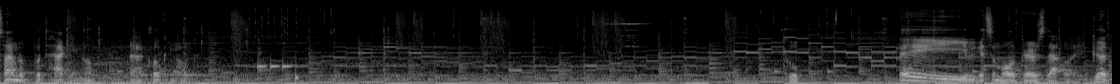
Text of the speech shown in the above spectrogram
Time to put the hacking on, uh, cloaking on. Cool. Hey, we get some more pairs that way. Good.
